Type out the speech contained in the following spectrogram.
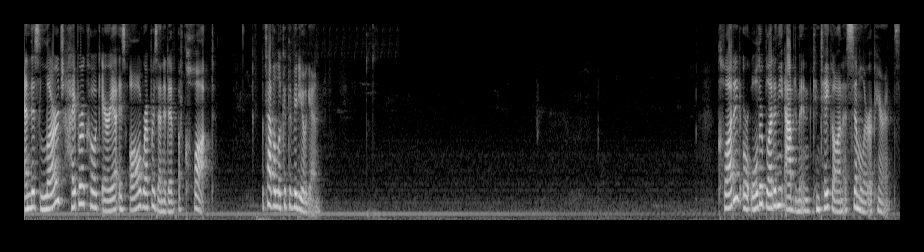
and this large hyperechoic area is all representative of clot. Let's have a look at the video again. Clotted or older blood in the abdomen can take on a similar appearance.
